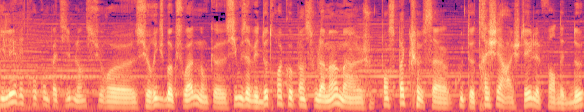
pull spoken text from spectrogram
il est rétro-compatible hein, sur euh, sur Xbox One. Donc euh, si vous avez deux trois copains sous la main, ben je pense pas que ça coûte très cher à acheter 4 Dead 2.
